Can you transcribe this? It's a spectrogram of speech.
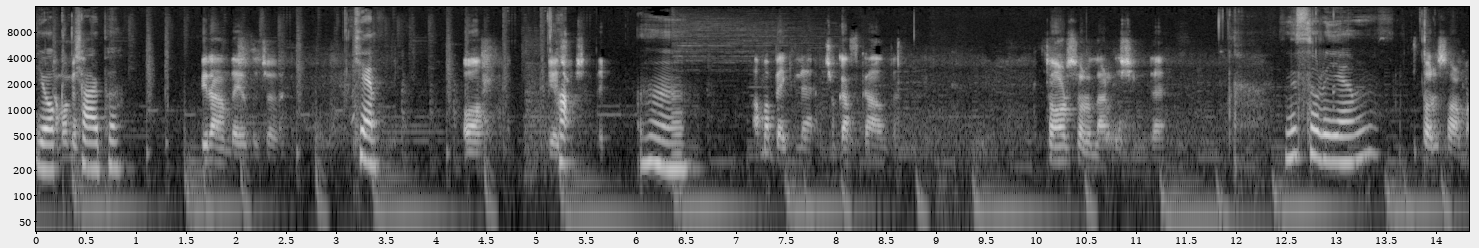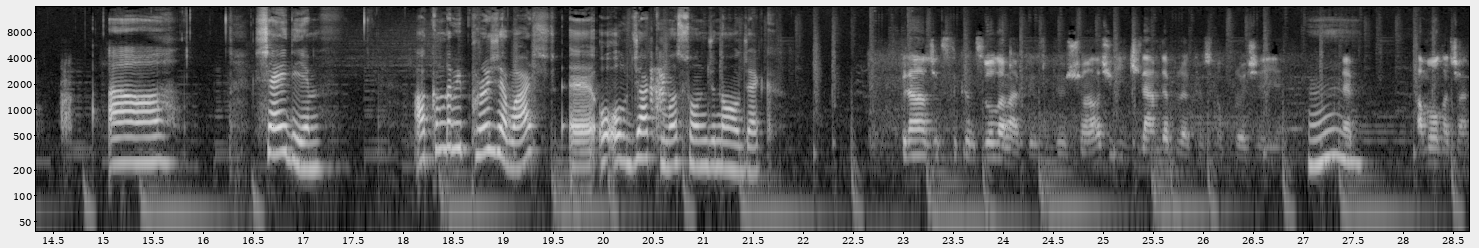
Yok Tamam. çarpı. Bir anda yazacak. Kim? O. Geçmişinde. Hmm. Ama bekle, çok az kaldı. Sor sorularını şimdi. Ne sorayım? Soru sorma. Aa, şey diyeyim. Aklımda bir proje var. Ee, o olacak mı? Sonucu ne olacak? Birazcık sıkıntılı olarak gözüküyor şu anda çünkü ikilemde bırakıyorsun o projeyi. Hmm, Evet. Ama olacak.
